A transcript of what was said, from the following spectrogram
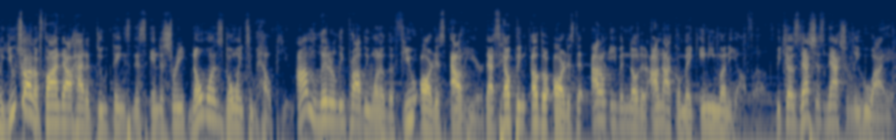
When you try to find out how to do things in this industry, no one's going to help you. I'm literally probably one of the few artists out here that's helping other artists that I don't even know that I'm not going to make any money off of because that's just naturally who I am.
